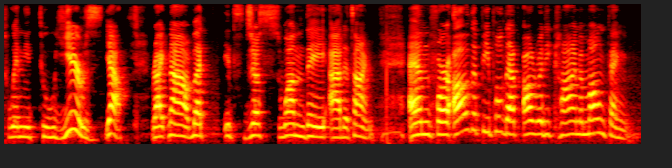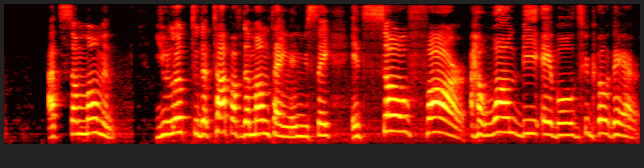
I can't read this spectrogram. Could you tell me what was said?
22 years. Yeah, right now, but it's just one day at a time. And for all the people that already climb a mountain, at some moment, you look to the top of the mountain and you say, It's so far, I won't be able to go there.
